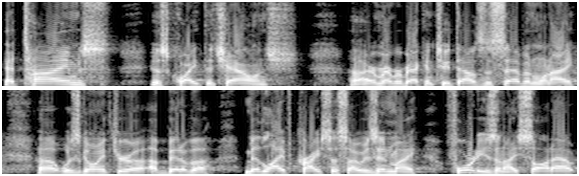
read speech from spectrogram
at times is quite the challenge. Uh, I remember back in 2007 when I uh, was going through a, a, bit of a midlife crisis. I was in my 40s and I sought out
